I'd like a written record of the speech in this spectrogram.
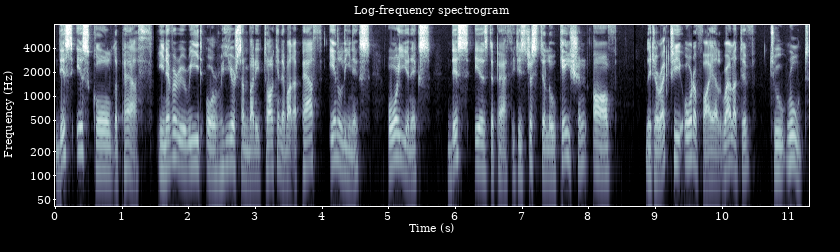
This is called the path. You never read or hear somebody talking about a path in Linux or Unix. This is the path. It is just the location of the directory or the file relative to root.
